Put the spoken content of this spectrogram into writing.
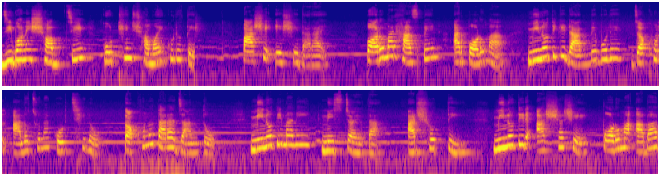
জীবনের সবচেয়ে কঠিন সময়গুলোতে পাশে এসে দাঁড়ায়। পরমার হাজবেন্ড আর পরমা মিনতিকে ডাকবে বলে যখন আলোচনা করছিল, তখনও তারা জানতো, মিনতি মানেই নিশ্চয়তা। আর সত্যি, মিনতির আশ্বাসে পরমা আবার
